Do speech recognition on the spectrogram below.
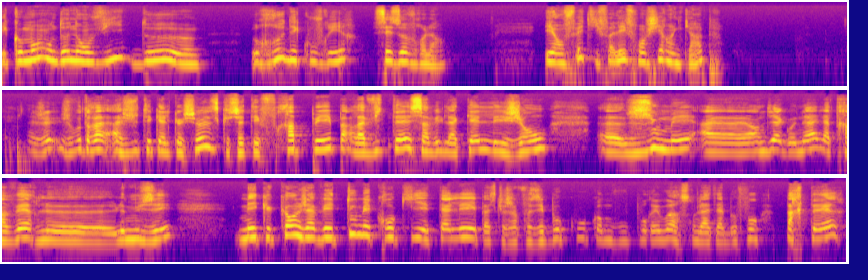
et comment on donne envie de euh, redécouvrir ces œuvres-là? Et en fait, il fallait franchir un cap. Je, voudrais ajouter quelque chose, que j'étais frappé par la vitesse avec laquelle les gens euh, zoomaient euh, en diagonale à travers le, musée. Mais que quand j'avais tous mes croquis étalés, parce que j'en faisais beaucoup, comme vous pourrez voir sur la table au fond, par terre,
